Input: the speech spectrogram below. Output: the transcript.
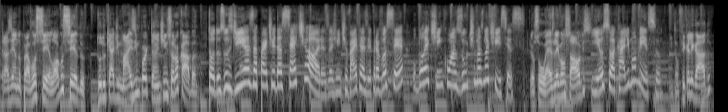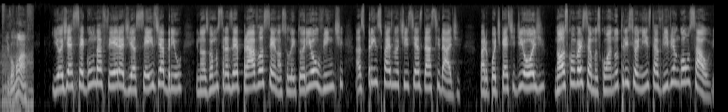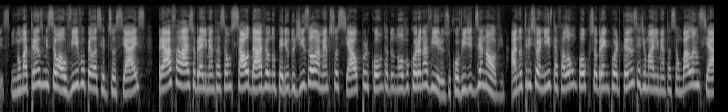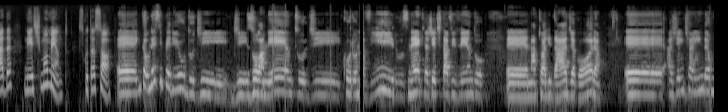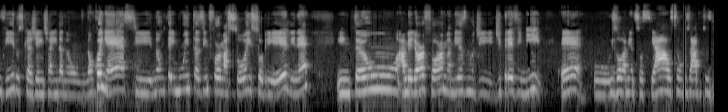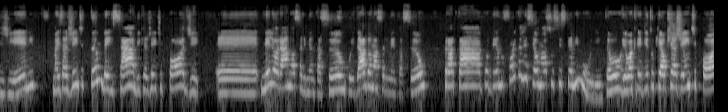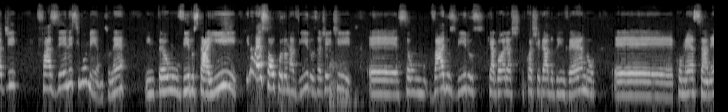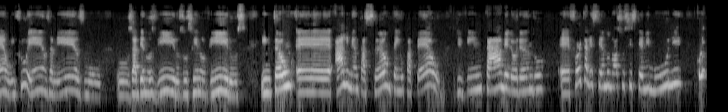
trazendo para você, logo cedo, tudo que há de mais importante em Sorocaba. Todos os dias, a partir das 7 horas, a gente vai trazer para você o boletim com as últimas notícias. Eu sou Wesley Gonçalves. E eu sou a Kali Momesso. Então fica ligado e vamos lá. E hoje é segunda-feira, dia 6 de abril, e nós vamos trazer para você, nosso leitor e ouvinte, as principais notícias da cidade. Para o podcast de hoje, nós conversamos com a nutricionista Vivian Gonçalves em uma transmissão ao vivo pelas redes sociais para falar sobre alimentação saudável no período de isolamento social por conta do novo coronavírus, o Covid-19. A nutricionista falou um pouco sobre a importância de uma alimentação balanceada neste momento. Escuta só. É, então, nesse período de, de isolamento, de coronavírus, né, que a gente está vivendo é, na atualidade agora, é, a gente ainda é um vírus que a gente ainda não, não conhece, não tem muitas informações sobre ele, né? Então, a melhor forma mesmo de, de prevenir é o isolamento social, são os hábitos de higiene, mas a gente também sabe que a gente pode é, melhorar a nossa alimentação, cuidar da nossa alimentação, para estar tá podendo fortalecer o nosso sistema imune. Então, eu acredito que é o que a gente pode fazer nesse momento, né? Então, o vírus está aí, e não é só o coronavírus, a gente. É, são vários vírus que agora, com a chegada do inverno, é, começa né, o influenza mesmo, os adenovírus, os rinovírus. Então, é, a alimentação tem o papel de vir estar tá melhorando, é, fortalecendo o nosso sistema imune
